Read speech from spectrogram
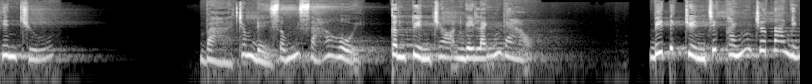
thiên chúa. Và trong đời sống xã hội, cần tuyển chọn người lãnh đạo. Bí tích truyền chức thánh cho ta những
